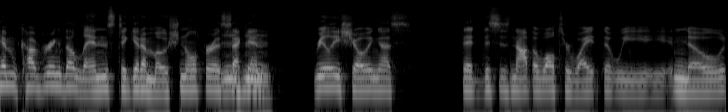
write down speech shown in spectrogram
Him covering the lens to get emotional for a mm-hmm. second, really showing us that this is not the Walter White that we know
